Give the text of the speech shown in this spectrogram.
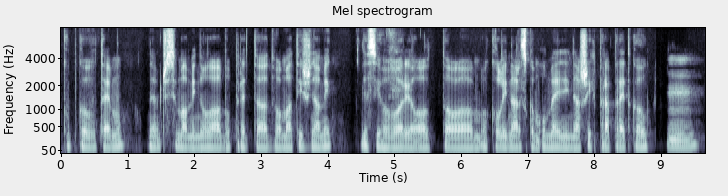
kubkovú tému. Neviem, či som mal minulú alebo pred uh, dvoma týždňami, kde si hovoril o tom, o kulinárskom umení našich prapredkov. Mm.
